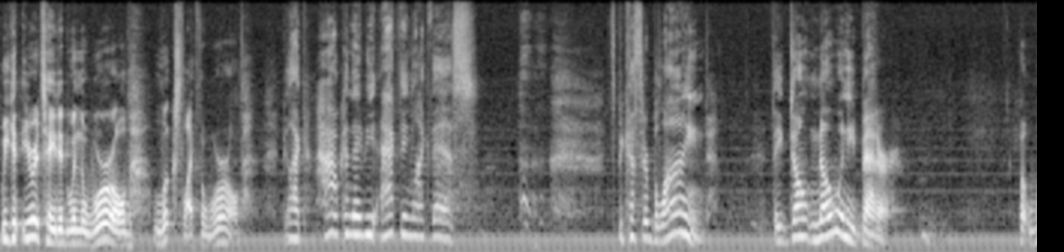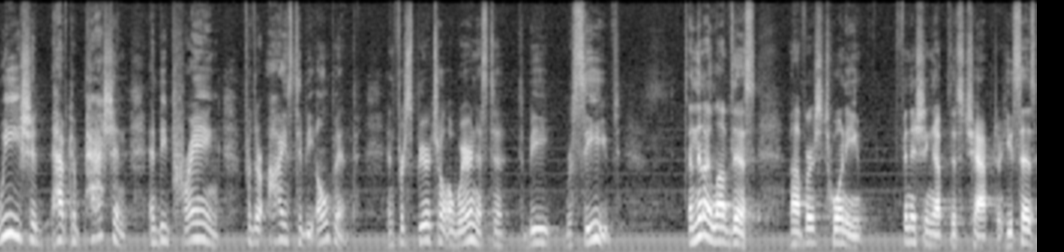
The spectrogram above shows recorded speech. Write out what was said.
we get irritated when the world looks like the world. Be like, how can they be acting like this? it's because they're blind. They don't know any better. But we should have compassion and be praying for their eyes to be opened and for spiritual awareness to, to be received. And then I love this. uh, verse 20, finishing up this chapter. He says,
